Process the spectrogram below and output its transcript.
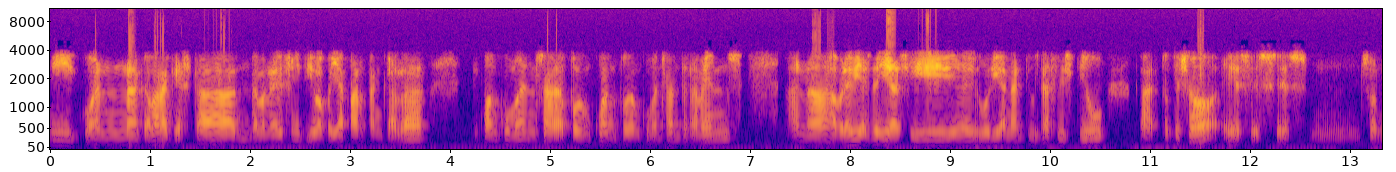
ni quan acabarà aquesta de manera definitiva per ja part tancada, quan, comença, quan podem començar entrenaments, en a Brevi es deia si hi haurien activitats d'estiu, tot això és, és, és, són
